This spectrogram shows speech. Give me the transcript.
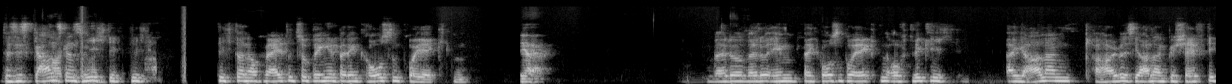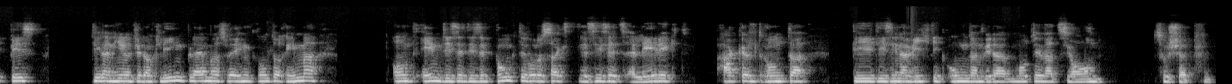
Das ist ganz, ganz wichtig, dich, dich dann auch weiterzubringen bei den großen Projekten. Ja. Weil du, weil du eben bei großen Projekten oft wirklich ein Jahr lang, ein halbes Jahr lang beschäftigt bist, die dann hin und wieder auch liegen bleiben, aus welchem Grund auch immer. Und eben diese, diese Punkte, wo du sagst, das ist jetzt erledigt, Hackel drunter, die, die sind ja wichtig, um dann wieder Motivation zu schöpfen.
